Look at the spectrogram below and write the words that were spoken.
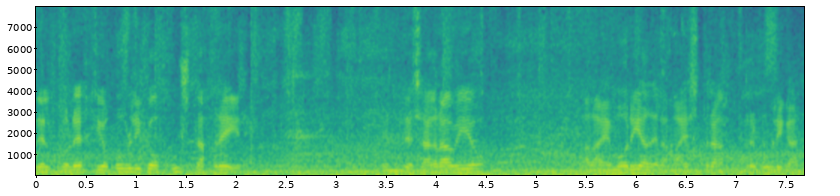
del Colegio Público Justa Freire, en desagravio a la memoria de la maestra republicana.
